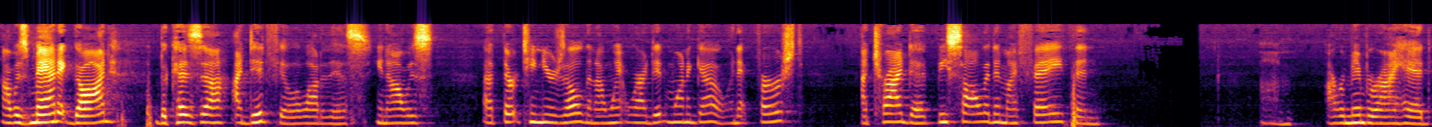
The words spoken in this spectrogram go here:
I was mad at God because uh, I did feel a lot of this. You know, I was uh, 13 years old and I went where I didn't want to go. And at first, I tried to be solid in my faith. And um, I remember I had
